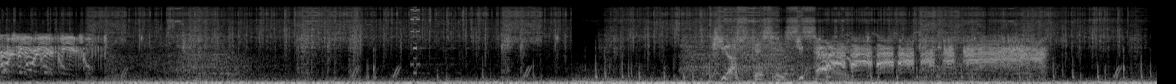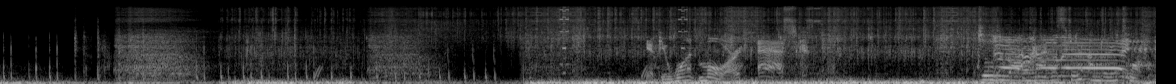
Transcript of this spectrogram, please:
that vehicle. Justice is served. If you want more, ask. GDI harvester under attack.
